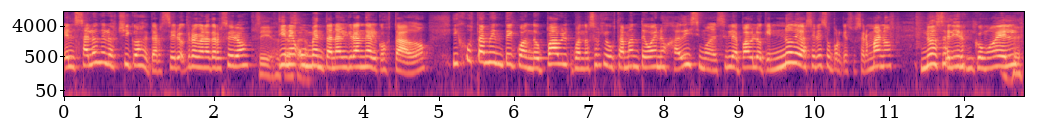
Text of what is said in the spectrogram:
el salón de los chicos de tercero, creo que van a tercero, Sí, tiene tercero. un ventanal grande al costado. Y justamente cuando, Pablo, cuando Sergio Bustamante va enojadísimo a decirle a Pablo que no debe hacer eso porque sus hermanos no salieron como él,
